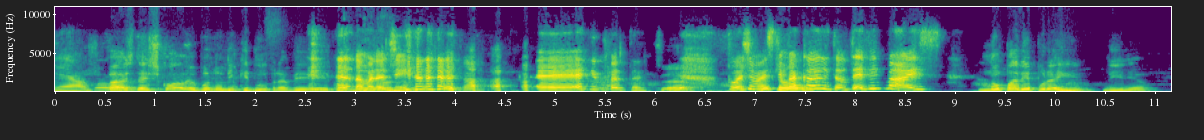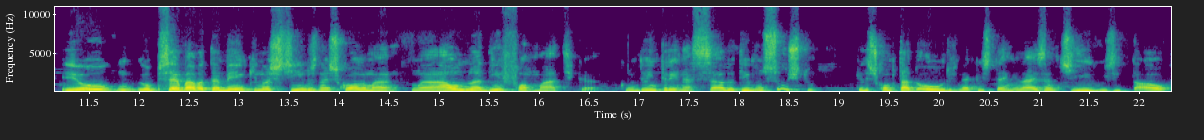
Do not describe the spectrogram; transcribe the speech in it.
É algo... Os pais da escola, eu vou no LinkedIn para ver. É Dá uma olhadinha. é, importante. É? Poxa, mas então, que bacana. Então teve mais. Não parei por aí, Lilian. Eu observava também que nós tínhamos na escola uma, uma aula de informática. Quando eu entrei na sala, eu tive um susto. Aqueles computadores, né, aqueles terminais antigos e tal.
